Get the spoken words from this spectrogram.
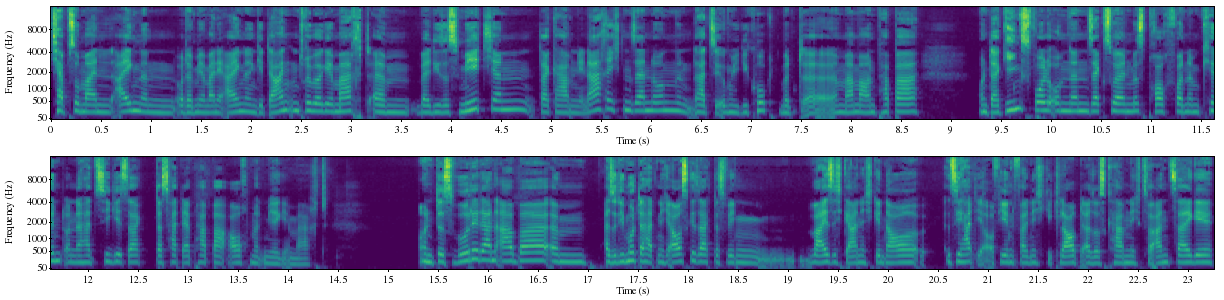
Ich habe so meinen eigenen oder mir meine eigenen Gedanken drüber gemacht, ähm, weil dieses Mädchen, da kamen die Nachrichtensendungen, da hat sie irgendwie geguckt mit äh, Mama und Papa und da ging es wohl um einen sexuellen Missbrauch von einem Kind und dann hat sie gesagt, das hat der Papa auch mit mir gemacht. Und das wurde dann aber, ähm, also die Mutter hat nicht ausgesagt, deswegen weiß ich gar nicht genau. Sie hat ihr auf jeden Fall nicht geglaubt, also es kam nicht zur Anzeige.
